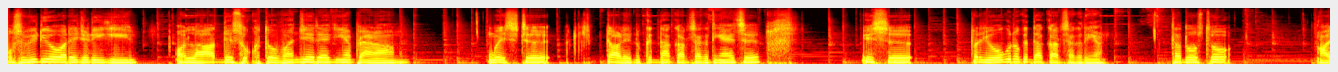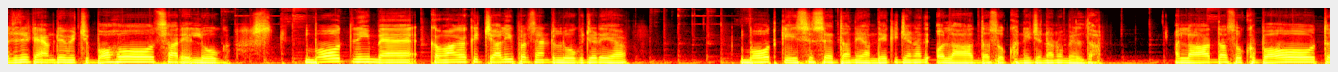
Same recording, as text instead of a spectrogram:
ਉਸ ਵੀਡੀਓ ਬਾਰੇ ਜਿਹੜੀ ਕਿ ਔਲਾਦ ਦੇ ਸੁੱਖ ਤੋਂ ਵਾਂਝੇ ਰਹਿ ਗਈਆਂ ਭੈਣਾਂ ਉਹ ਇਸ ਢਾਲੇ ਨੂੰ ਕਿੱਦਾਂ ਕਰ ਸਕਦੀਆਂ, ਇਸ ਇਸ ਪ੍ਰਯੋਗ ਨੂੰ ਕਿੱਦਾਂ ਕਰ ਸਕਦੀਆਂ। ਤਾਂ ਦੋਸਤੋ, ਅੱਜ ਦੇ ਟਾਈਮ ਦੇ ਵਿੱਚ ਬਹੁਤ ਸਾਰੇ ਲੋਕ ਬਹੁਤ ਨਹੀਂ, ਮੈਂ ਕਹਾਂਗਾ ਕਿ 40% ਲੋਕ ਜਿਹੜੇ ਆ, ਬਹੁਤ ਕੇਸਿਸ ਇਦਾਂ ਦੇ ਆਉਂਦੇ ਕਿ ਜਿਨ੍ਹਾਂ ਦੇ ਔਲਾਦ ਦਾ ਸੁੱਖ ਨਹੀਂ, ਜਿਨ੍ਹਾਂ ਨੂੰ ਮਿਲਦਾ। ਔਲਾਦ ਦਾ ਸੁੱਖ ਬਹੁਤ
